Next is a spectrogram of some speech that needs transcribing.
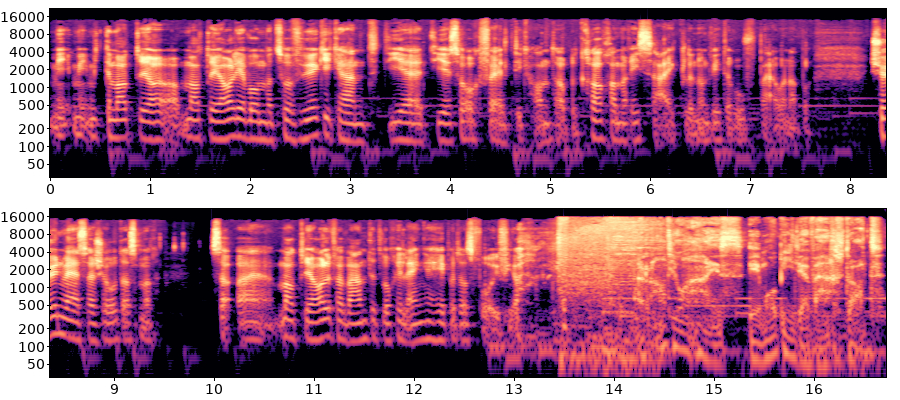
mit, mit, mit den Material, Materialien, die wir zur Verfügung haben, die, die sorgfältig handhaben. Klar kann man recyceln und wieder aufbauen, aber schön wäre es auch schon, dass man so, äh, Materialien verwendet, die länger haben als fünf Jahre. Radio 1 Immobilienwerkstatt.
